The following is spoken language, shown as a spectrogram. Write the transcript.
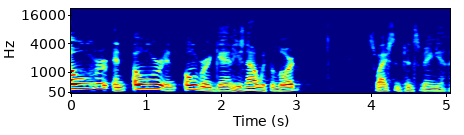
over and over and over again. He's now with the Lord. His wife's in Pennsylvania.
